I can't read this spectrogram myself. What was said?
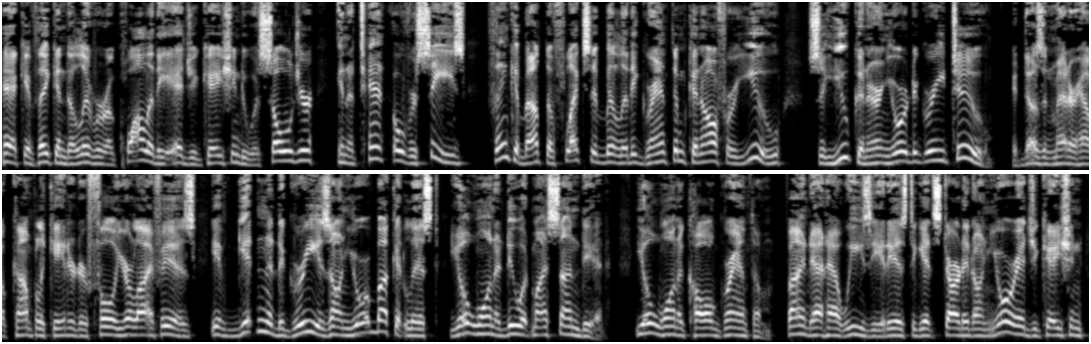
Heck, if they can deliver a quality education to a soldier in a tent overseas, think about the flexibility Grantham can offer you so you can earn your degree too. It doesn't matter how complicated or full your life is, if getting a degree is on your bucket list, you'll want to do what my son did you'll want to call Grantham. Find out how easy it is to get started on your education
